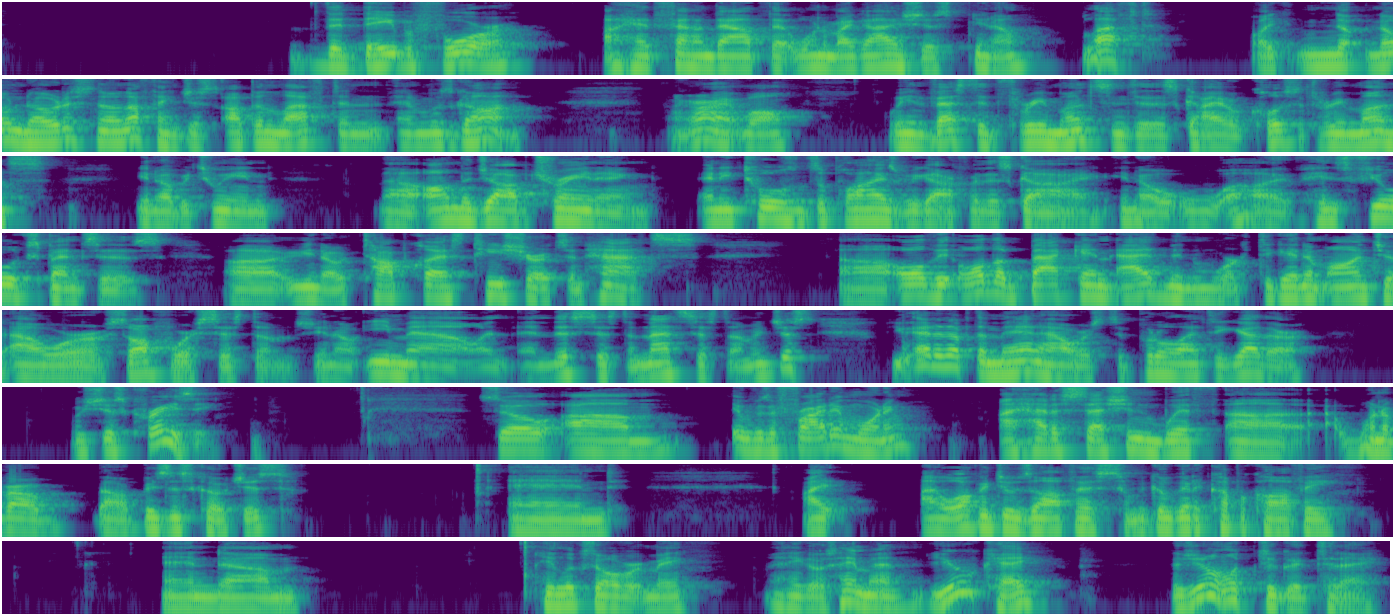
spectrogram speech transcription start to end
the day before, I had found out that one of my guys just, you know, left. Like no, no notice, no nothing, just up and left and, and was gone. All right, well, we invested three months into this guy, or close to three months, you know, between uh, on the job training, any tools and supplies we got for this guy, you know, uh, his fuel expenses, uh, you know, top class T-shirts and hats, uh, all the all the back end admin work to get them onto our software systems, you know, email and, and this system, that system, and just you added up the man hours to put all that together, was just crazy. So um, it was a Friday morning. I had a session with uh, one of our our business coaches, and I I walk into his office and we go get a cup of coffee. And um, he looks over at me and he goes, Hey, man, you okay? Because you don't look too good today.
